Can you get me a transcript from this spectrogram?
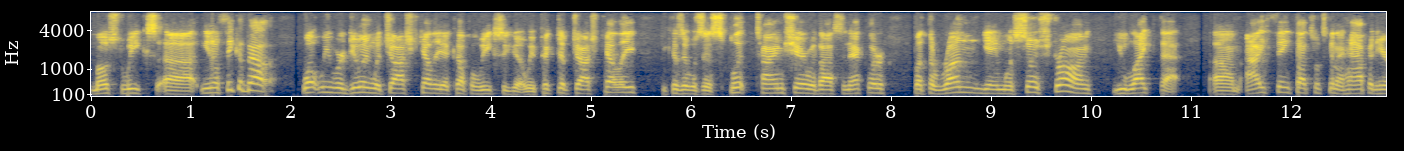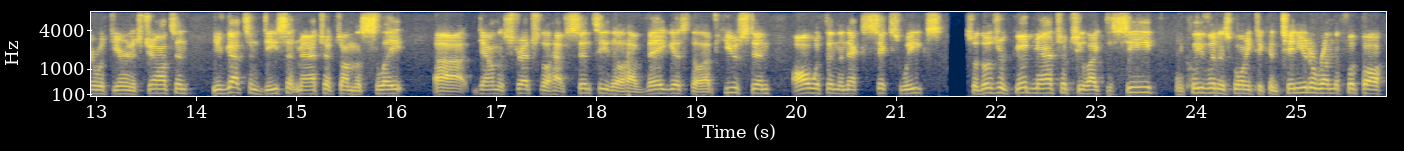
most weeks. Uh, you know, think about what we were doing with Josh Kelley a couple weeks ago. We picked up Josh Kelley because it was a split timeshare with Austin Ekeler, but the run game was so strong, you liked that. Um, I think that's what's going to happen here with D'Ernest Johnson. You've got some decent matchups on the slate. Uh, down the stretch, they'll have Cincy, they'll have Vegas, they'll have Houston, all within the next six weeks. So those are good matchups you like to see. And Cleveland is going to continue to run the football,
